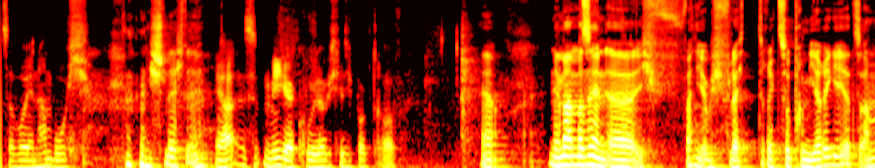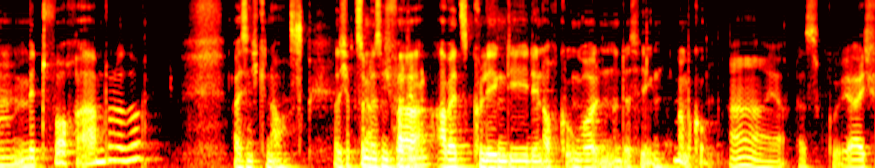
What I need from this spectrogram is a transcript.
Savoy in Hamburg. Nicht schlecht, ey. Ja, ist mega cool. Habe ich richtig Bock drauf. Ja. Ne, mal, mal sehen. Äh, ich weiß nicht, ob ich vielleicht direkt zur Premiere gehe jetzt am Mittwochabend oder so. Weiß nicht genau. Also ich habe zumindest ich ein paar Arbeitskollegen, die den auch gucken wollten und deswegen mal, mal gucken. Ah, ja, das ist cool. Ja, ich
